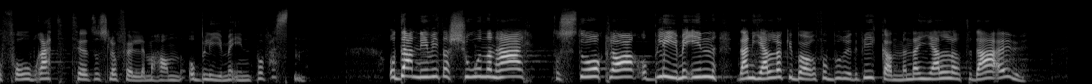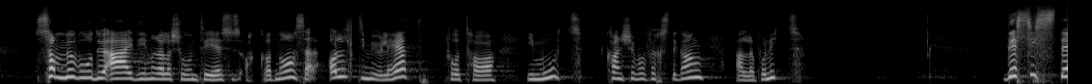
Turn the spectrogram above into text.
og forberedt til å slå følge med han og bli med inn på festen. Og Denne invitasjonen her til å stå klar og bli med inn, den gjelder ikke bare for brudepikene, men den gjelder til deg òg. Samme hvor du er i din relasjon til Jesus akkurat nå, så er det alltid mulighet for å ta imot. Kanskje for første gang eller på nytt. Det siste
